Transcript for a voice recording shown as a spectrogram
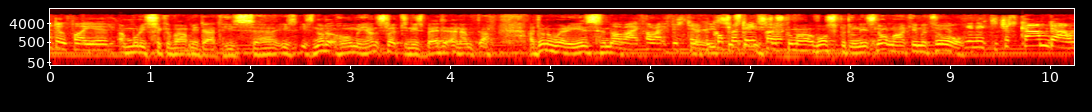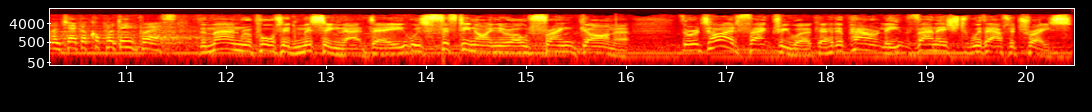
I do for you? I'm worried sick about me dad. He's, uh, he's he's not at home. He hasn't slept in his bed, and I'm, I don't know where he is. And, All right, all right, just take yeah, a couple just, of deep He's breaths. just come out of hospital, and it's not like him at all. You need to just calm down and take a couple of deep breaths. The man reported missing that day was 59-year-old Frank Garner. The retired factory worker had apparently vanished without a trace.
